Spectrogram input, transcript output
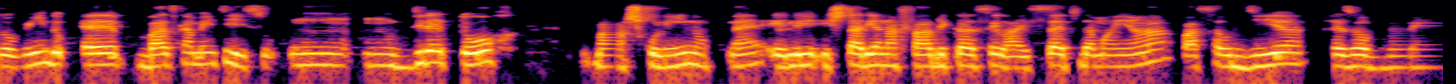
ouvindo, é basicamente isso. Um, um, diretor masculino, né? Ele estaria na fábrica, sei lá, às sete da manhã, passa o dia resolvendo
